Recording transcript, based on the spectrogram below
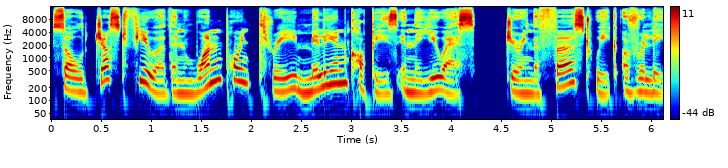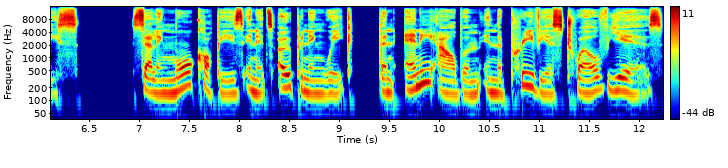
sold just fewer than 1.3 million copies in the US during the first week of release, selling more copies in its opening week than any album in the previous 12 years.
